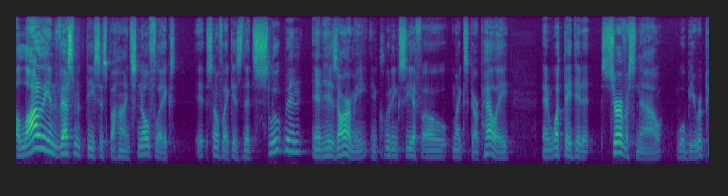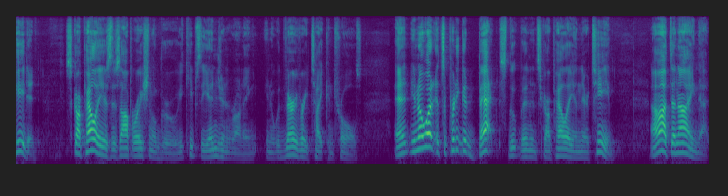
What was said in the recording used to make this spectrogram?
a lot of the investment thesis behind Snowflakes, eh, Snowflake is that Slootman and his army, including CFO Mike Scarpelli, and what they did at ServiceNow will be repeated. Scarpelli is this operational guru. He keeps the engine running you know, with very, very tight controls. And you know what? It's a pretty good bet, Slootman and Scarpelli and their team. I'm not denying that,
